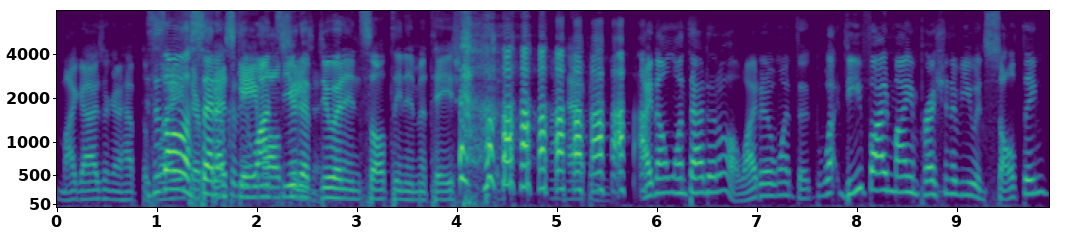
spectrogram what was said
my guys are going to have to." This is all a their setup best because he game wants you to do an insulting imitation. Not happening. I don't want that at all. Why do I want that? What do you find my impression of you insulting?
